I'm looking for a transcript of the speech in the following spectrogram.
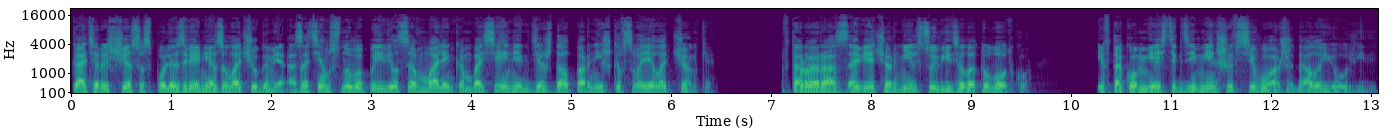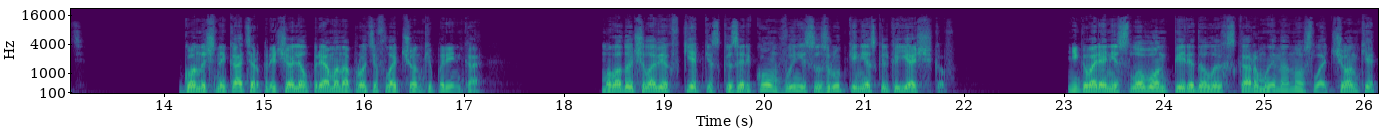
Катер исчез из поля зрения за лачугами, а затем снова появился в маленьком бассейне, где ждал парнишка в своей лодчонке. Второй раз за вечер Нильс увидел эту лодку. И в таком месте, где меньше всего ожидал ее увидеть. Гоночный катер причалил прямо напротив лодчонки паренька. Молодой человек в кепке с козырьком вынес из рубки несколько ящиков. Не говоря ни слова, он передал их с кормы на нос лодчонки,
